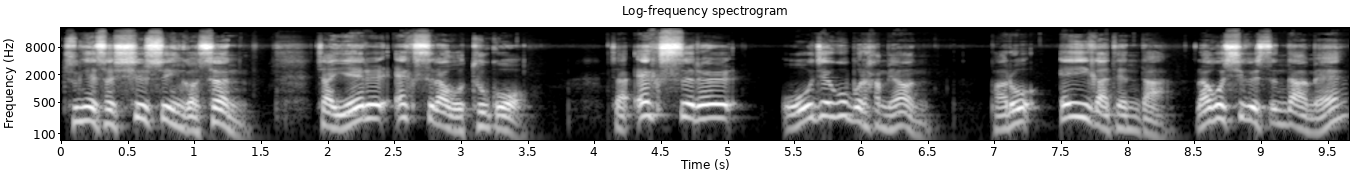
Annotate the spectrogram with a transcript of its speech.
중에서 실수인 것은 자, 얘를 x라고 두고 자, x를 5제곱을 하면 바로 a가 된다 라고 식을 쓴 다음에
